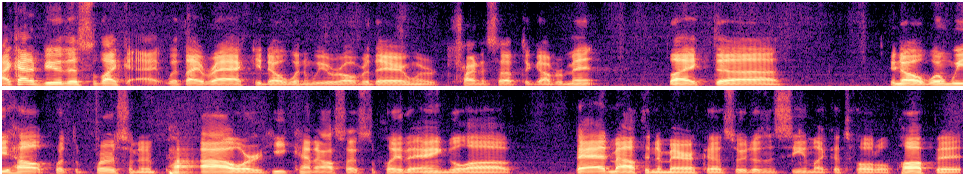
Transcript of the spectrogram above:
I kind of view this like uh, with Iraq, you know, when we were over there and we were trying to set up the government. Like the, you know, when we help put the person in power, he kind of also has to play the angle of bad mouthing America so he doesn't seem like a total puppet.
